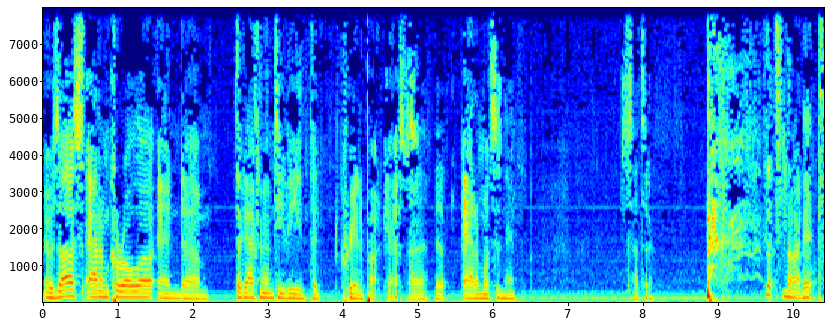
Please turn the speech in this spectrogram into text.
it was us, Adam Carolla, and um, the guy from MTV that created podcasts. Uh, yep. Adam, what's his name? Setzer. That's not it.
